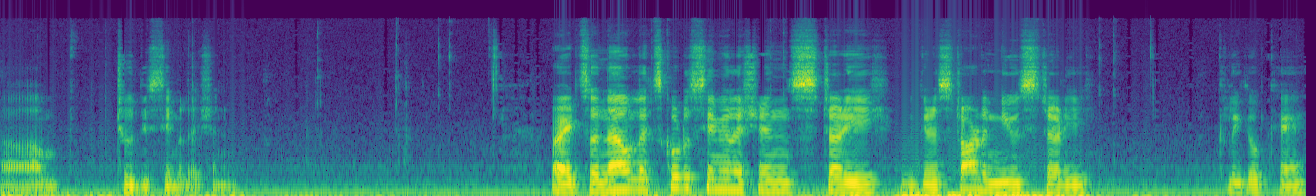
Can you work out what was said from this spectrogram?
um, to the simulation. Alright so now let's go to simulation study. We're going to start a new study. Click OK.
